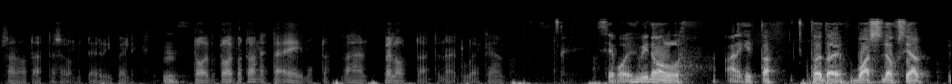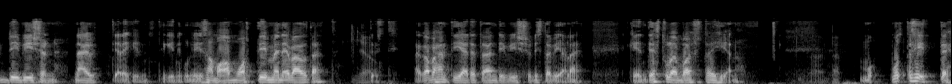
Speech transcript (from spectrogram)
sanotaan, että se on nyt eri peli. Mm. Toivotaan, että ei, mutta vähän pelottaa, että näin tulee käymään. Se voi hyvin olla. Ainakin to, toi, toi Watch Dogs ja Division näytti ainakin niin, niin samaa muottiin menevältä. Että tietysti aika vähän tiedetään Divisionista vielä. Kenties tulevaisuutta hienoa. M- mutta sitten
